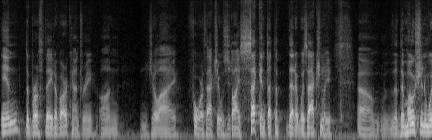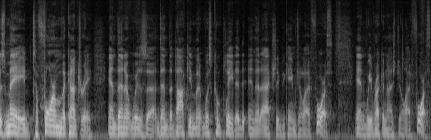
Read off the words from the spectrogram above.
in the birth date of our country on July 4th. Actually, it was July 2nd that, the, that it was actually. Mm um, the, the, motion was made to form the country, and then it was uh, then the document was completed, and it actually became July 4th, and we recognized July 4th.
